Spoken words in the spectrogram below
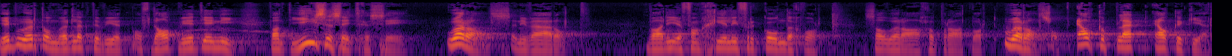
Jy behoort onmiddellik te weet of dalk weet jy nie, want Jesus het gesê oral in die wêreld waar die evangelie verkondig word, sal oor haar gepraat word, oral op elke plek, elke keer.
